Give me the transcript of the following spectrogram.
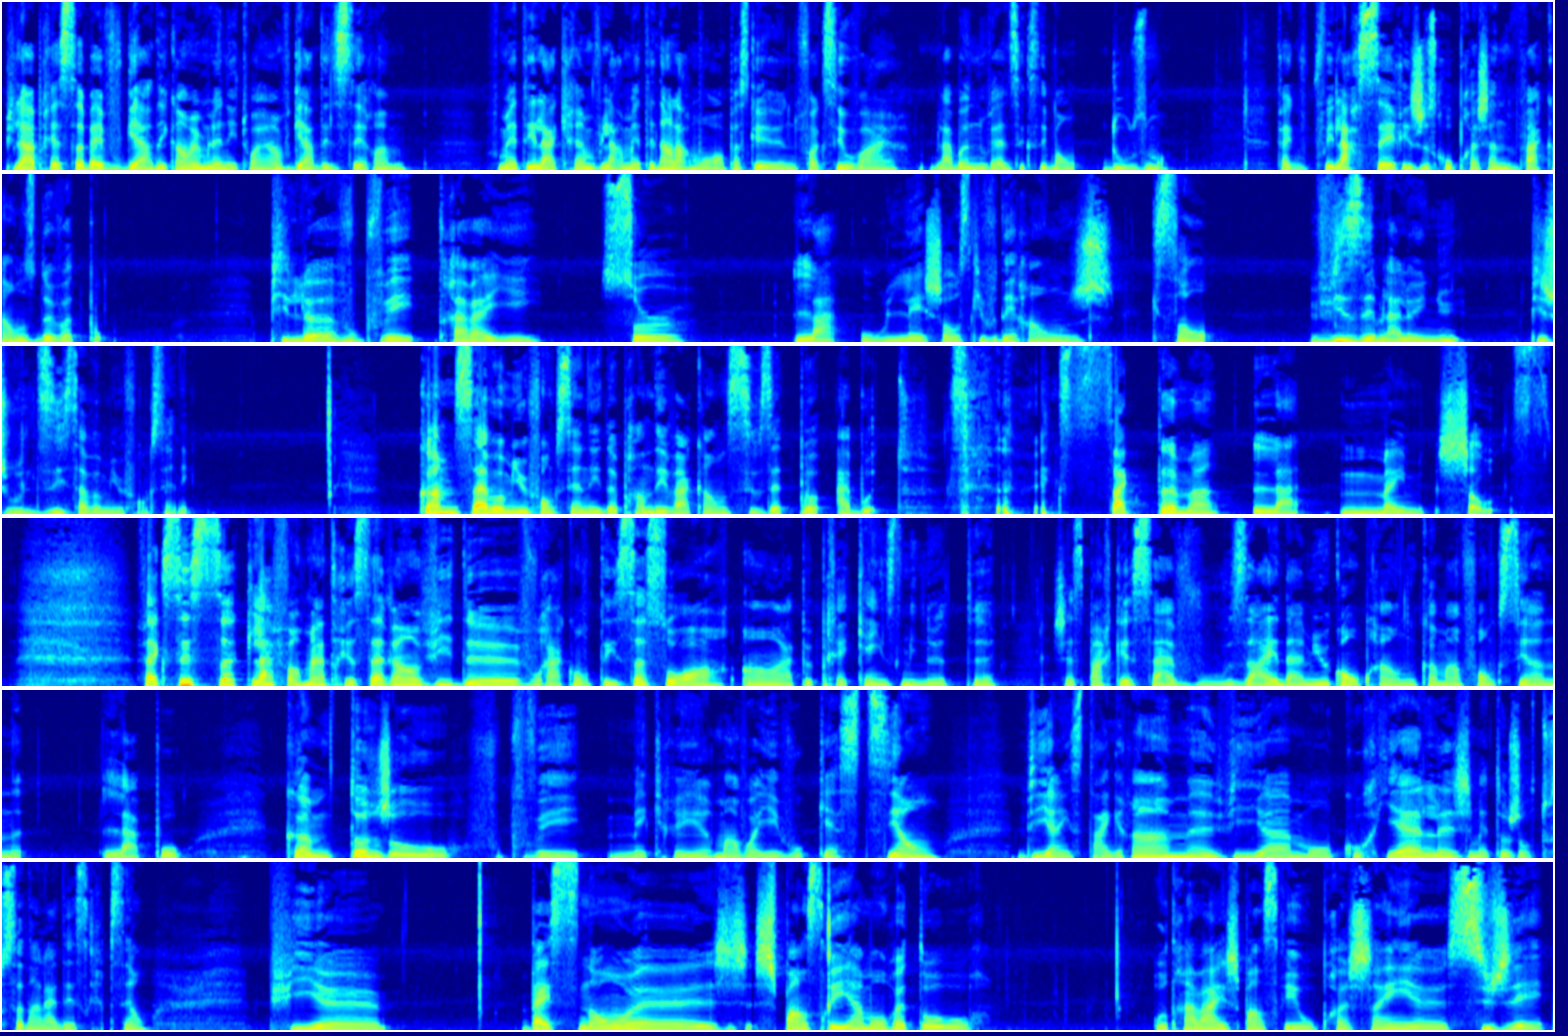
Puis là, après ça, ben, vous gardez quand même le nettoyant, vous gardez le sérum, vous mettez la crème, vous la remettez dans l'armoire parce qu'une fois que c'est ouvert, la bonne nouvelle, c'est que c'est bon 12 mois. Fait que vous pouvez la resserrer jusqu'aux prochaines vacances de votre peau. Puis là, vous pouvez travailler sur la ou les choses qui vous dérangent, qui sont visibles à l'œil nu. Puis je vous le dis, ça va mieux fonctionner. Comme ça va mieux fonctionner de prendre des vacances si vous n'êtes pas à bout. Exactement la même chose. Fait que c'est ça que la formatrice avait envie de vous raconter ce soir en à peu près 15 minutes. J'espère que ça vous aide à mieux comprendre comment fonctionne la peau. Comme toujours, vous pouvez m'écrire, m'envoyer vos questions via Instagram, via mon courriel. Je mets toujours tout ça dans la description. Puis, euh, ben sinon, euh, je, penserai à mon retour au travail, je penserai au prochain euh, sujet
